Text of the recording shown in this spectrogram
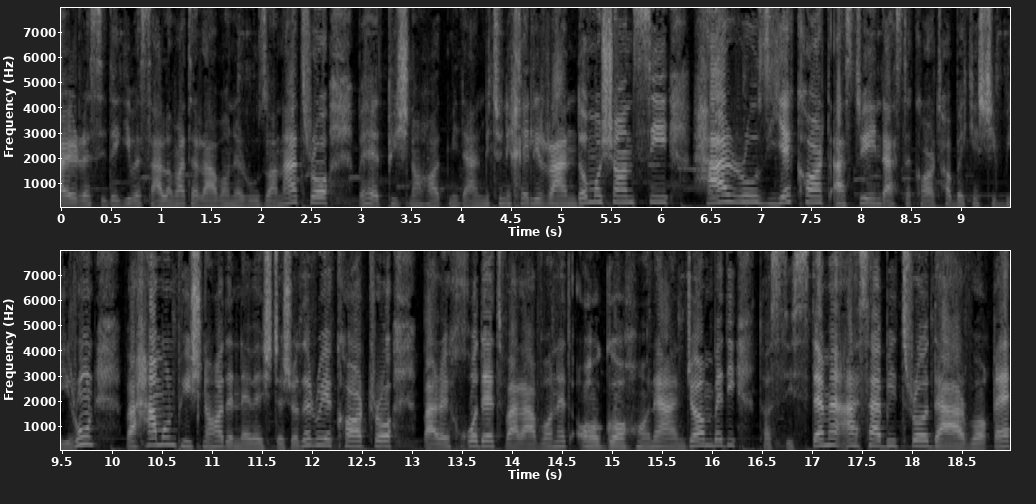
برای رسیدگی به سلامت روان روزانت رو بهت پیشنهاد میدن. می‌تونی خیلی رندوم و شانسی هر روز یک کارت از توی این دست کارت ها بکشی بیرون و همون پیشنهاد نوشته شده روی کارت رو برای خودت و روانت آگاهانه انجام بدی تا سیستم عصبیت رو در واقع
